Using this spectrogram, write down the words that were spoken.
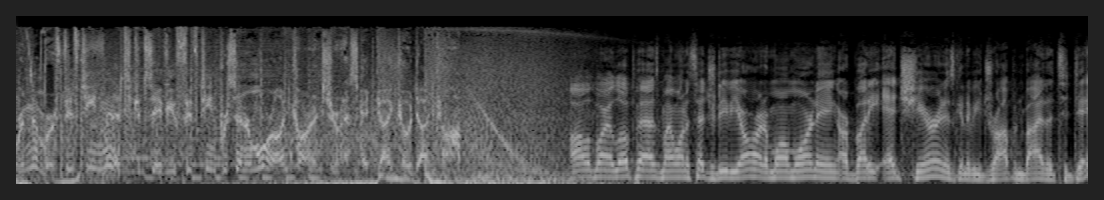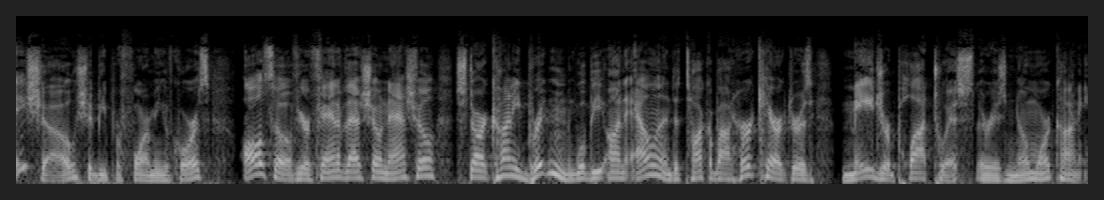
Remember, 15 minutes could save you 15% or more on car insurance at geico.com. Mario Lopez might want to set your DVR tomorrow morning. Our buddy Ed Sheeran is going to be dropping by the Today Show. Should be performing, of course. Also, if you're a fan of that show, Nashville, star Connie Britton will be on Ellen to talk about her character's major plot twist. There is no more Connie.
